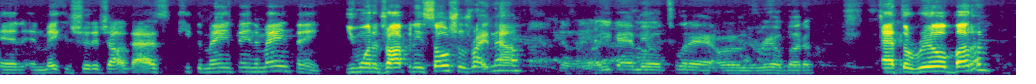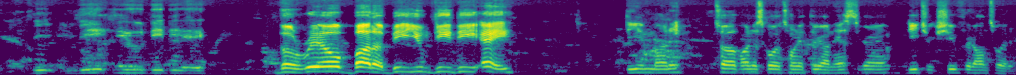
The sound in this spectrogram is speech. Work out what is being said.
and and making sure that y'all guys keep the main thing the main thing. You want to drop any socials right now you can add me on Twitter at um, the real butter. at the real butter, B B U D D the real butter, B U D D A. D Money, 12 underscore 23 on Instagram. Dietrich Schufert on Twitter.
